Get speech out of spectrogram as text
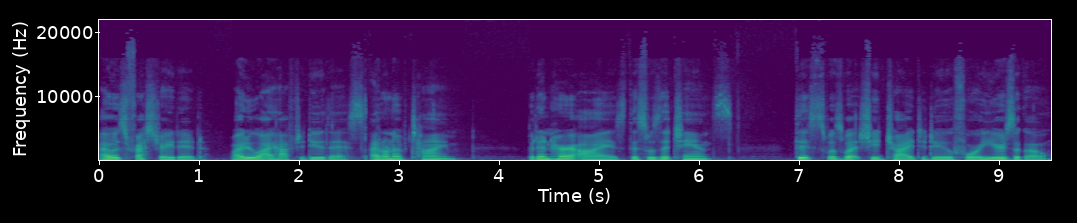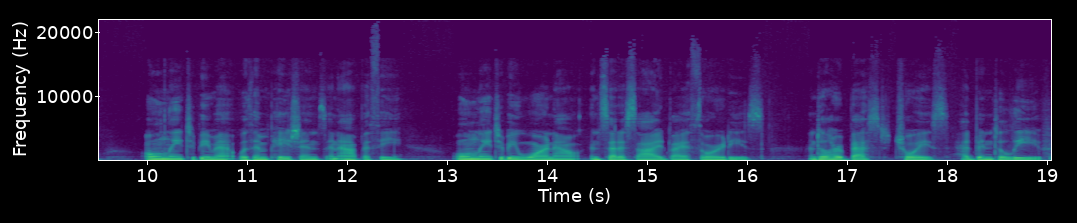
I was frustrated. Why do I have to do this? I don't have time. But in her eyes, this was a chance. This was what she'd tried to do four years ago, only to be met with impatience and apathy, only to be worn out and set aside by authorities, until her best choice had been to leave,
